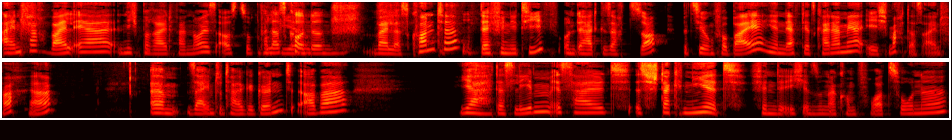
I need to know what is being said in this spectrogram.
Einfach, weil er nicht bereit war, Neues auszuprobieren. Weil er es konnte. Weil er es konnte, definitiv. Und er hat gesagt, so, Beziehung vorbei, hier nervt jetzt keiner mehr, ich mach das einfach, ja. Ähm, sei ihm total gegönnt, aber ja, das Leben ist halt, es stagniert, finde ich, in so einer Komfortzone.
